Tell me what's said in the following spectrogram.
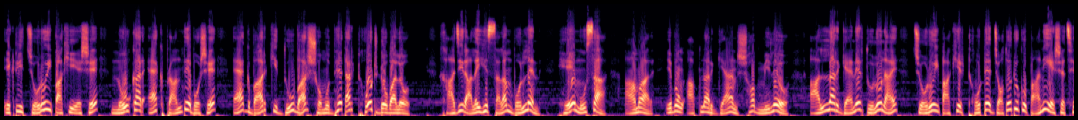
একটি চড়ুই পাখি এসে নৌকার এক প্রান্তে বসে একবার কি দুবার সমুদ্রে তার ঠোঁট ডোবাল। খাজির আলহিসাল্লাম বললেন, হে মুসা আমার এবং আপনার জ্ঞান সব মিলেও আল্লাহর জ্ঞানের তুলনায় চড়ুই পাখির ঠোঁটে যতটুকু পানি এসেছে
